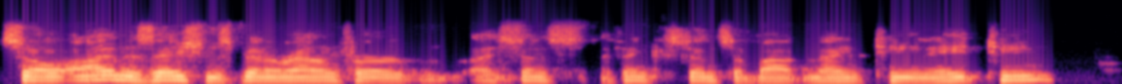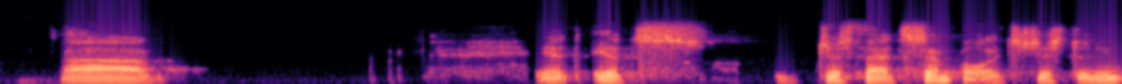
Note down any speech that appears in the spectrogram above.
So ionization's been around for uh, since I think since about 1918. Uh, it it's just that simple. It's just a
